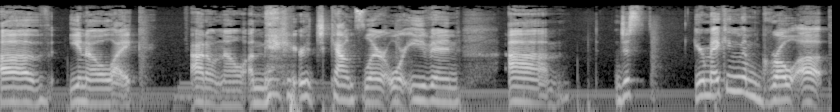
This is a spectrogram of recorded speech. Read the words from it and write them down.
of, you know, like, I don't know, a marriage counselor or even um, just you're making them grow up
